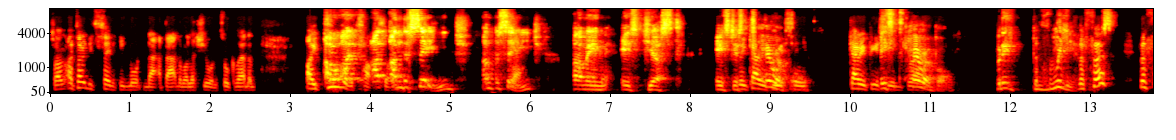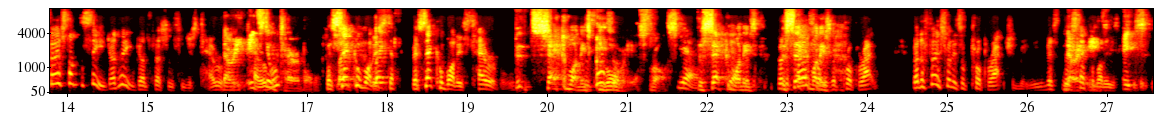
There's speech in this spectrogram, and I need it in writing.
So I don't need to say anything more than that about them, unless you want to talk about them. I do Oh, want I- to touch I- on. Under Siege, Under Siege. I mean, it's just, it's just terrible. Gary Busey It's terrible, but it's The first, the first Under Siege. I don't think the first Under Siege is terrible. No, it, It's it's still terrible. terrible. The Like- second one is the second one is terrible. the second one is The first one- glorious, Ross. Yeah, The second yeah, one is But the the, second one one is is a proper act. But the first one is a proper action movie. The, the No, second it- one is. it's-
